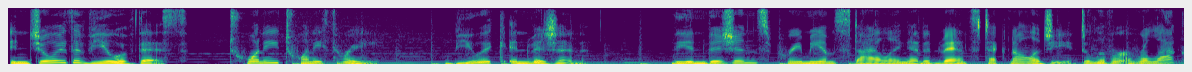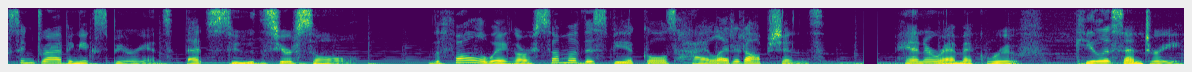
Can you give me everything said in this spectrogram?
Enjoy the view of this 2023 Buick Envision. The Envision's premium styling and advanced technology deliver a relaxing driving experience that soothes your soul. The following are some of this vehicle's highlighted options. Panoramic roof, keyless entry,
